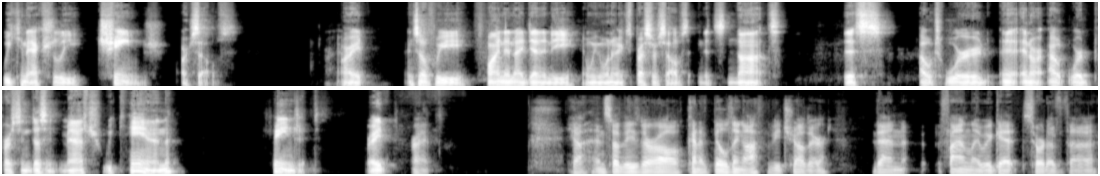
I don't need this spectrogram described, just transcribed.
we can actually change ourselves. Right. All right. And so if we find an identity and we want to express ourselves, and it's not this outward, and our outward person doesn't match, we can change it. Right. Right. Yeah. And so these are all kind of building off of each other. Then finally, we get sort of the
